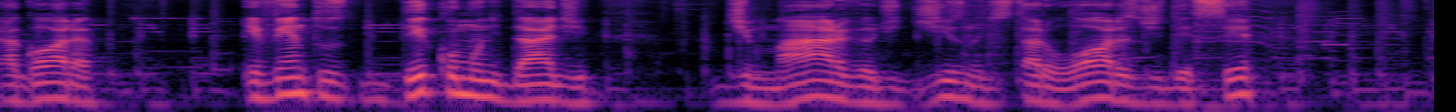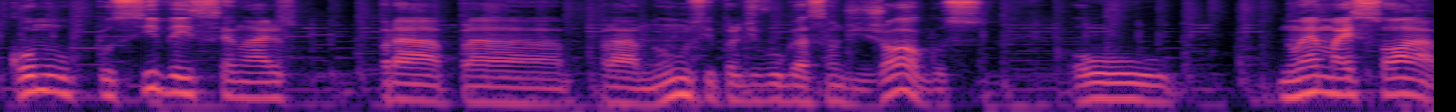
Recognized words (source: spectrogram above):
agora eventos de comunidade de Marvel, de Disney, de Star Wars, de DC, como possíveis cenários para anúncio e para divulgação de jogos? Ou não é mais só,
